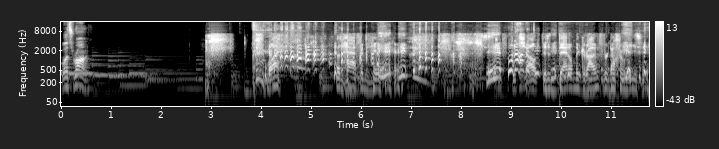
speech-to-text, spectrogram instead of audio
What's wrong? What? what happened here? the child just dead on the ground for no reason.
